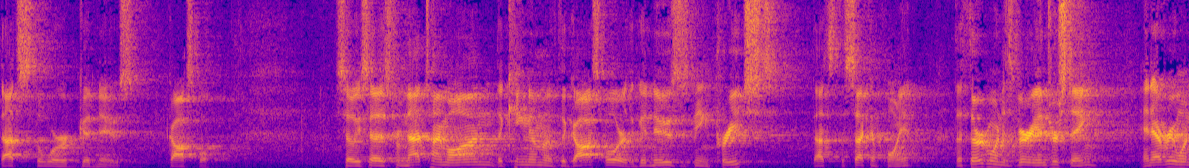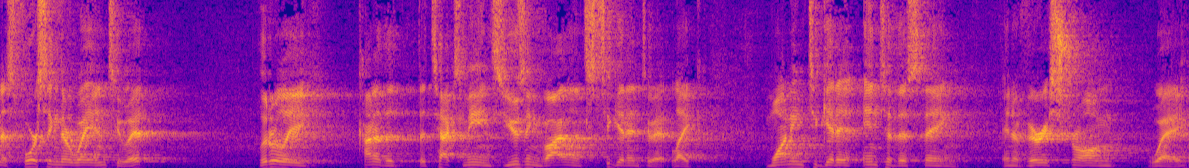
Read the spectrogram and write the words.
That's the word good news, gospel. So he says, from that time on, the kingdom of the gospel or the good news is being preached. That's the second point. The third one is very interesting, and everyone is forcing their way into it. Literally, kind of the, the text means using violence to get into it, like wanting to get it into this thing in a very strong way.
